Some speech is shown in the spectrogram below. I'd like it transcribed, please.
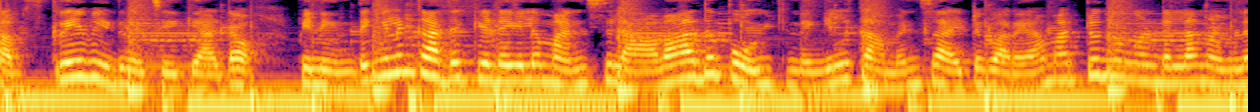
സബ്സ്ക്രൈബ് ചെയ്ത് വെച്ചേക്കാട്ടോ പിന്നെ എന്തെങ്കിലും കഥയ്ക്കിടയിൽ മനസ്സിലാവാതെ പോയിട്ടുണ്ടെങ്കിൽ കമൻസ് ആയിട്ട് പറയാം. മറ്റൊന്നും കൊണ്ടല്ല നമ്മൾ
